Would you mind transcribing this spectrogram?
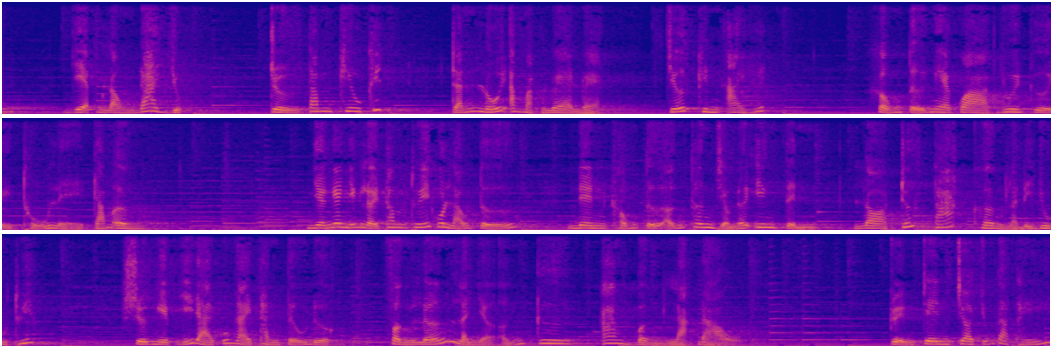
dẹp lòng đa dục, trừ tâm khiêu khích, tránh lối ăn mặc lòe loẹt, chớ khinh ai hết. Khổng tử nghe qua vui cười thủ lễ cảm ơn nhờ nghe những lời thâm thúy của lão tử, nên khổng tử ẩn thân vào nơi yên tịnh, lo trước tác hơn là đi du thuyết. Sự nghiệp vĩ đại của ngài thành tựu được, phần lớn là nhờ ẩn cư, an bần lạc đạo. Truyện trên cho chúng ta thấy,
